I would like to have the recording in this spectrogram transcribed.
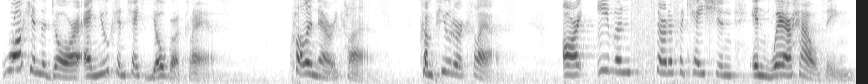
Walk in the door and you can take yoga class, culinary class, computer class, or even certification in warehousing,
